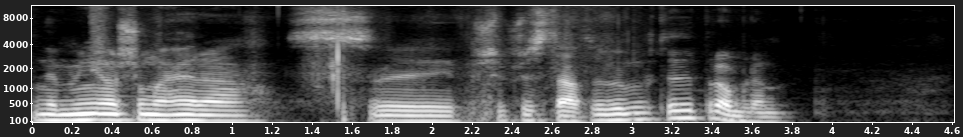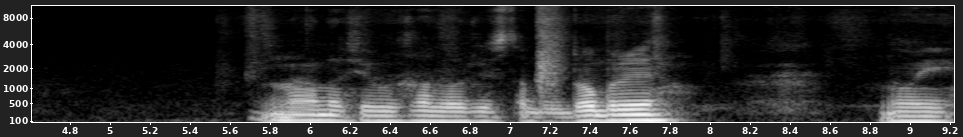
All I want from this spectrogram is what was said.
Gdyby nie miał Schumachera z, y, przy przystawce, to by był wtedy problem. No ale się wychadzało, że jest tam był dobry. No i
